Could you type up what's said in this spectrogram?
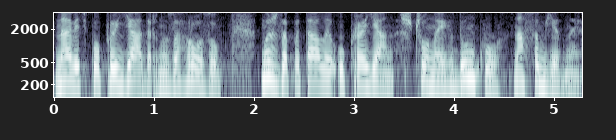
навіть попри ядерну загрозу. Ми ж запитали у краян, що на їх думку нас об'єднує.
